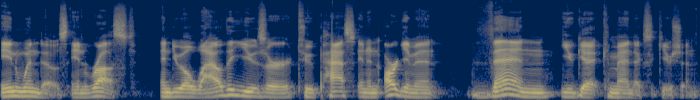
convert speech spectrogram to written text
in Windows, in Rust, and you allow the user to pass in an argument, then you get command execution.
